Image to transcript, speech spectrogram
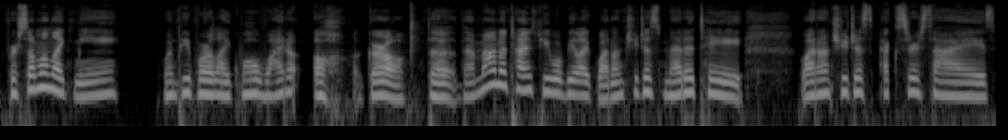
for someone like me, when people are like, well, why don't, oh, girl, the, the amount of times people be like, why don't you just meditate? Why don't you just exercise?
